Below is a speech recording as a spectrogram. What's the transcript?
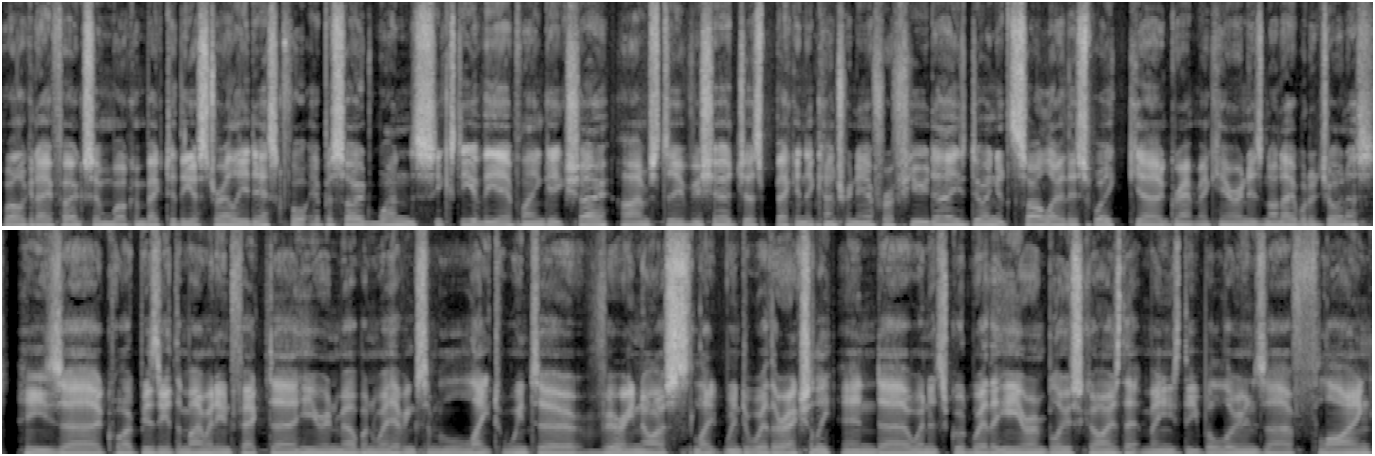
Well, g'day, folks, and welcome back to the Australia Desk for episode 160 of the Airplane Geek Show. I'm Steve Visscher, just back in the country now for a few days, doing it solo this week. Uh, Grant McHerron is not able to join us. He's uh, quite busy at the moment. In fact, uh, here in Melbourne, we're having some late winter, very nice late winter weather, actually. And uh, when it's good weather here and blue skies, that means the balloons are flying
